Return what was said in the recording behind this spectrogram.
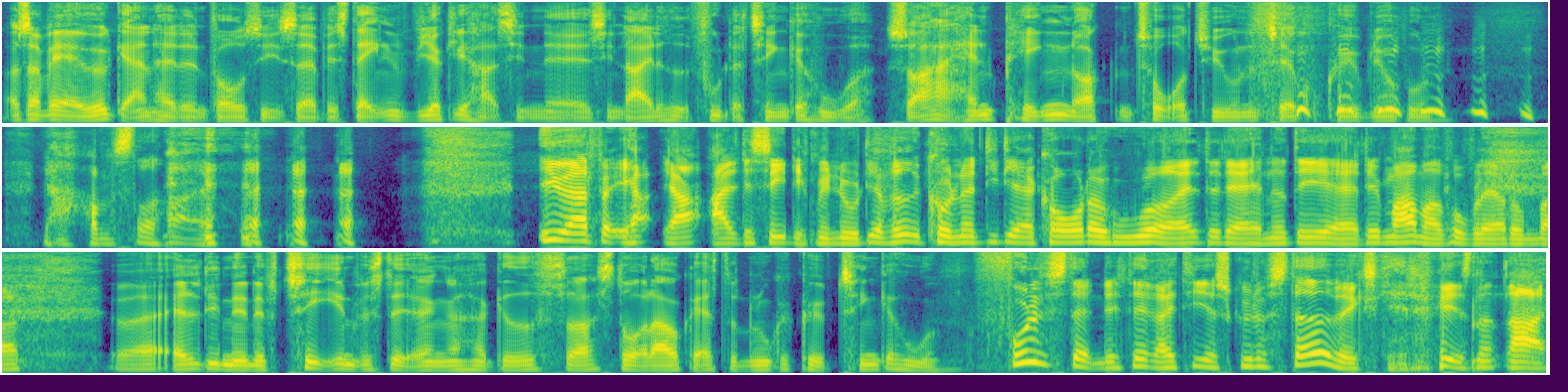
Og så vil jeg jo gerne have den forudsigelse, at hvis Daniel virkelig har sin, øh, sin lejlighed fuld af tænkerhuer, så har han penge nok den 22. til at kunne købe Liverpool. jeg har hamstret har jeg. I hvert fald, jeg, jeg har aldrig set et minut. Jeg ved kun, at de der kort og huer og alt det der andet, det er, det er meget, meget populært, åbenbart. Alle dine NFT-investeringer har givet så stort afkast, at du nu kan købe tænkerhuer. Fuldstændig, det er rigtigt. Jeg skylder stadigvæk skattevæsenet. Nej,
